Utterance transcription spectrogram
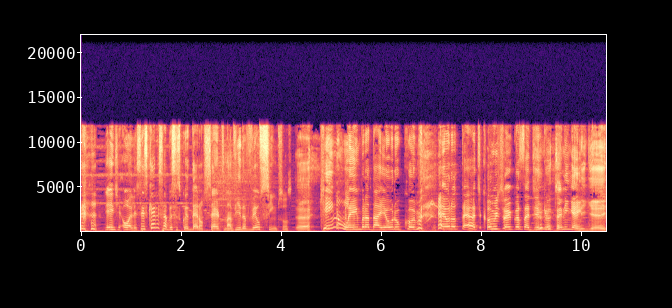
Gente, olha, vocês querem saber se as coisas deram certo na vida? Vê os Simpsons. É. Quem não lembra da Eurocom... Euroterra de comichão encostadinha que não tinha ninguém? Ninguém.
